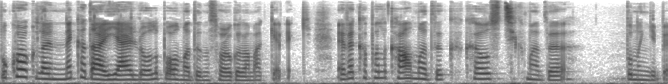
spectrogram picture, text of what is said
bu korkuların ne kadar yerli olup olmadığını sorgulamak gerek. Eve kapalı kalmadık, kaos çıkmadı, bunun gibi.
